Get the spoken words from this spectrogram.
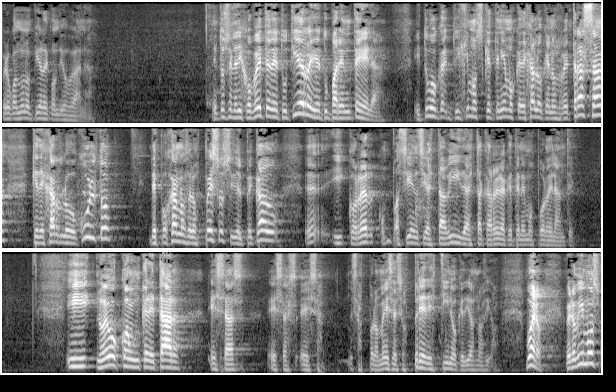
Pero cuando uno pierde con Dios gana. Entonces le dijo, vete de tu tierra y de tu parentela. Y tuvo que, dijimos que teníamos que dejar lo que nos retrasa, que dejarlo oculto, despojarnos de los pesos y del pecado ¿eh? y correr con paciencia esta vida, esta carrera que tenemos por delante. Y luego concretar esas, esas, esas esas promesas, esos predestinos que Dios nos dio. Bueno, pero vimos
